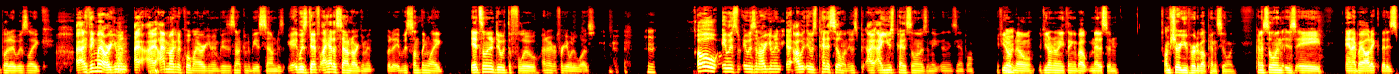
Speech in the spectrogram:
but it was like i think my argument i, I i'm not going to quote my argument because it's not going to be as sound as it was def i had a sound argument but it was something like it had something to do with the flu. I don't ever forget what it was. Hmm. oh it was it was an argument i, I was it was penicillin. It was i i used penicillin as an, an example. If you don't Hmm. know if you don't know anything about medicine i'm sure you've heard about penicillin. Penicillin is a antibiotic that is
